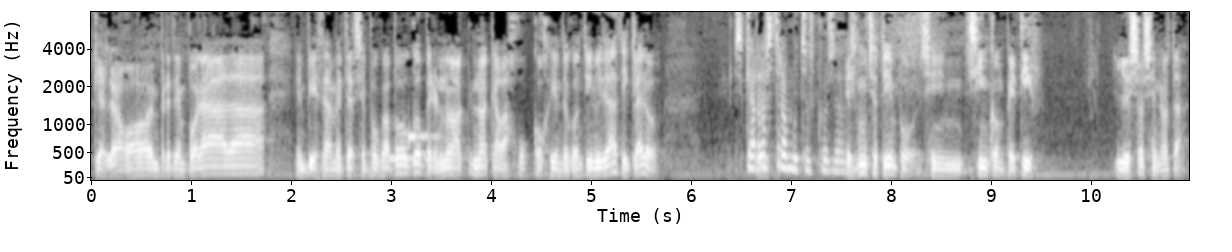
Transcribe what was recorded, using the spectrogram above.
Que luego en pretemporada empieza a meterse poco a poco, pero no, no acaba cogiendo continuidad. Y claro, Es que arrastra muchas cosas. es mucho tiempo sin, sin competir. Y eso se nota.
